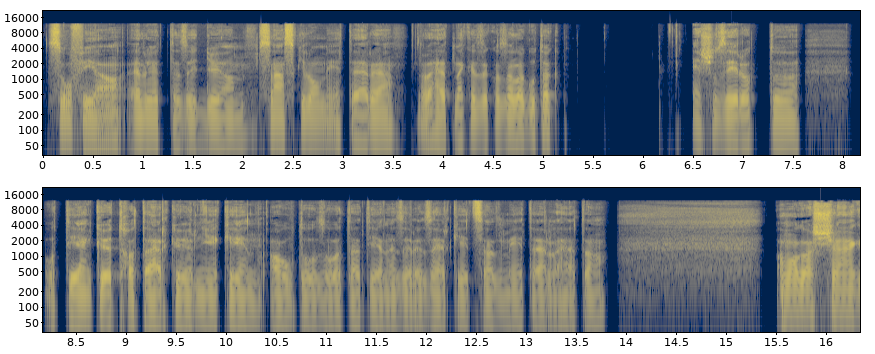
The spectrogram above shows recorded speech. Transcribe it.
Szófia előtt ez egy olyan 100 kilométerre lehetnek ezek az alagutak, és azért ott, ott ilyen köthatár környékén autózol, tehát ilyen 1000-1200 méter lehet a, a magasság.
